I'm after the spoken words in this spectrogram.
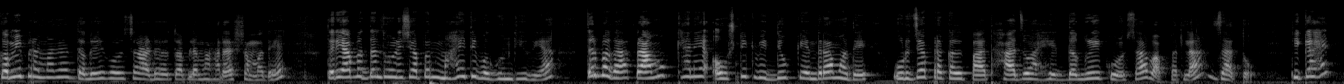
कमी प्रमाणात दगडी कोळसा आढळतो आपल्या महाराष्ट्रामध्ये. तर याबद्दल थोडीशी आपण माहिती बघून घेऊया. तर बघा प्रामुख्याने औष्णिक विद्युत केंद्रामध्ये ऊर्जा प्रकल्पात हा जो आहे दगडी कोळसा वापरला जातो. ठीक आहे?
